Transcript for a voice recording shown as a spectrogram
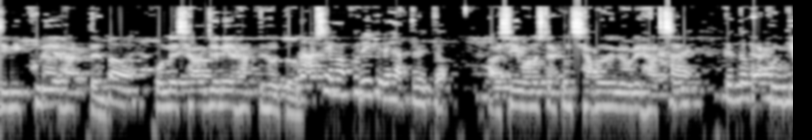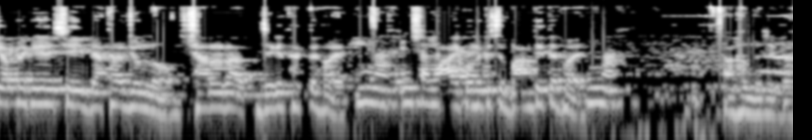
যিনি খুঁড়িয়ে হাঁটতেন হ্যাঁ। অন্যের সাহায্য নিয়ে হাঁটতে হতো। না আসে আমার খুঁড়িয়ে ফিরে হাঁটতে হইতো। আর সেই মানুষটা এখন স্বাভাবিকভাবে হাঁটছে। হ্যাঁ, কিন্তু এখন কি আপনাকে সেই ব্যথার জন্য সারা রাত জেগে থাকতে হয়? না ইনশাআল্লাহ পায়ে কোনো কিছু বাদ দিতে হয়? না। আলহামদুলিল্লাহ।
